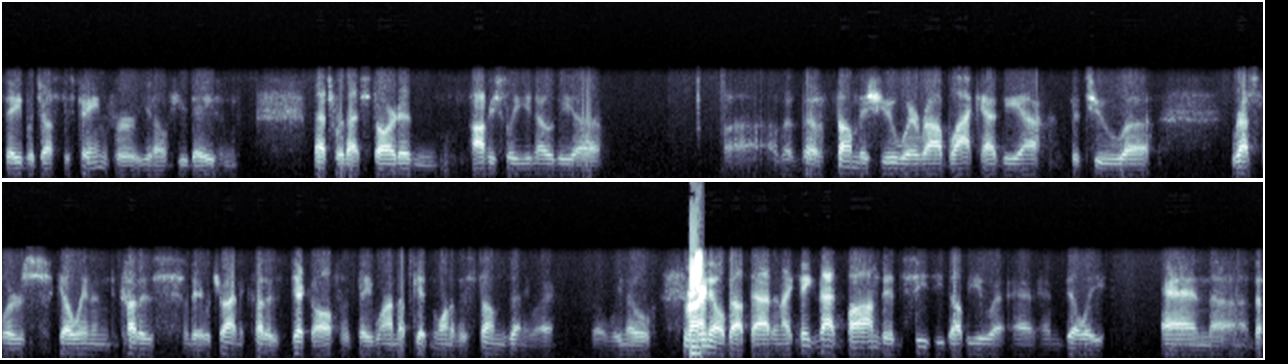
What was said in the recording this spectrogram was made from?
stayed with Justice Pain for you know a few days, and that's where that started. And obviously, you know the uh, uh, the, the thumb issue where Rob Black had the uh, the two uh, wrestlers go in and cut his. They were trying to cut his dick off, but they wound up getting one of his thumbs anyway. So we know we know about that, and I think that bonded CZW and, and Billy and uh, the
